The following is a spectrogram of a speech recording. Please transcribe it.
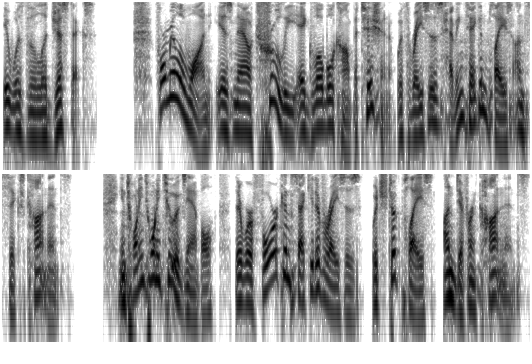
it was the logistics. Formula One is now truly a global competition, with races having taken place on six continents. In 2022 example, there were four consecutive races which took place on different continents.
